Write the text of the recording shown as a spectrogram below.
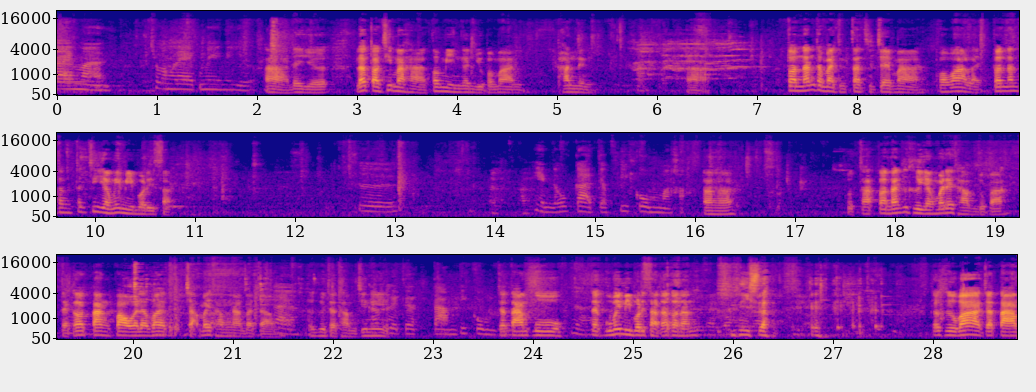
ได้มาช่วงแรกไม่ไม่เยอะ อ่า ได้เยอะ แล้วตอนที่มาหาก็มีเงินอยู่ประมาณพันหนึ่งค่ะ อ่า ตอนนั้นทำไมถึงตัดสินใจมา เพราะว่าอะไร ตอนนั้นทั้งทั้งที่ยังไม่มีบริษัท คือ เห็นโอกาสจากพี่กรมอะค่ะ อ่าฮะ สุดท้ายตอนนั้นก็คือยังไม่ได้ทำถูกปะแต่ก็ตั้งเป้าไว้แล้วว่าจะไม่ทำงานประจำใช่ค่ะ ก็คือจะทำที่ก็นี่คือจะตามพี่กรมจะตามกู ใช่ แต่กูไม่มีบริษัทแล้วตอนนั้น นี่สัสก็คือว่าจะตาม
